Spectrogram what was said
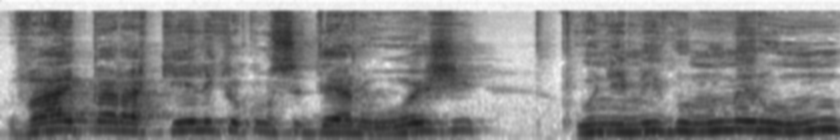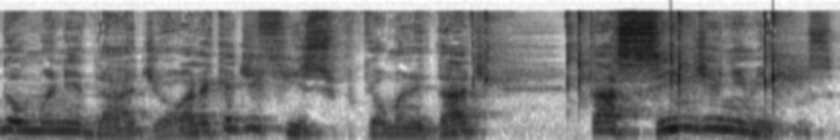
vai para aquele que eu considero hoje o inimigo número um da humanidade. Olha que é difícil, porque a humanidade está sim de inimigos.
